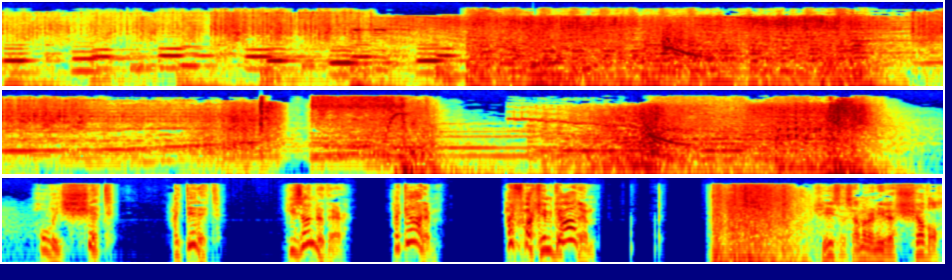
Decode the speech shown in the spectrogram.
Holy shit. I did it. He's under there. I got him. I fucking got him. Jesus, I'm gonna need a shovel.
